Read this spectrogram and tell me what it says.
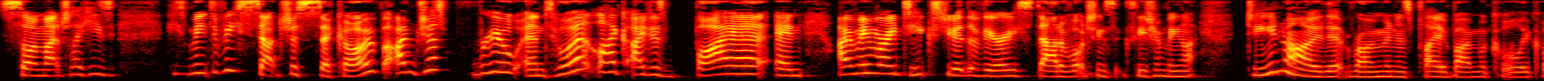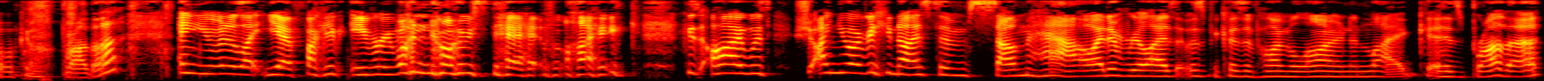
so much. Like he's he's meant to be such a sicko, but I'm just real into it. Like I just buy it, and I remember I text you at the very start of watching Succession, being like, do you know that Roman is played by Macaulay Culkin's brother? And you were like, yeah, fucking everyone knows that. Like, because I was, I knew I recognized him somehow. I didn't realize it was because of Home Alone and like his brother.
